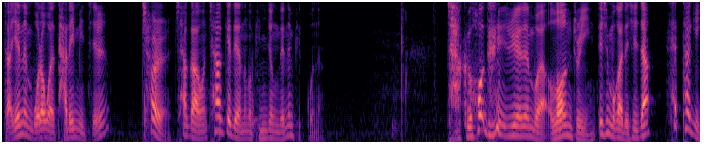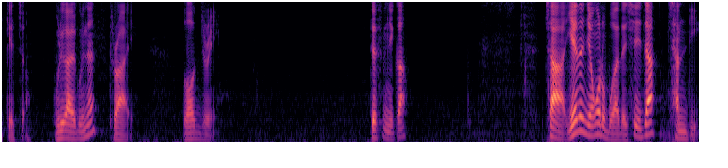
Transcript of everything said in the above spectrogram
자, 얘는 뭐라고 해요? 다리미질, 철, 차가운, 차갑게 되는 거 빈정되는 비꼬는. 자, 그 허드렛 중에는 뭐야? laundry. 뜻이 뭐가 되시죠? 세탁이 있겠죠. 우리가 알고 있는 dry, laundry. 됐습니까? 자, 얘는 영어로 뭐가 돼? 시작. 잔디.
